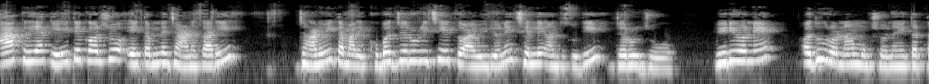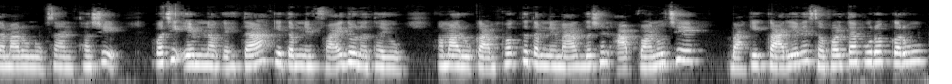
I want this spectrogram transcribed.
આ ક્રિયા કેવી રીતે કરશો એ તમને જાણકારી જાણવી તમારી ખૂબ જ જરૂરી છે, તો આ વિડીયોને છેલ્લે અંત સુધી જરૂર જુઓ. વિડીયોને અધૂરો ન મૂકશો, નહીંતર તમારું નુકસાન થશે. પછી એમ ન કહેતા કે તમને ફાયદો ન થયો. અમારું કામ ફક્ત તમને માર્ગદર્શન આપવાનું છે. બાકી કાર્યને સફળતાપૂર્વક કરવું,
